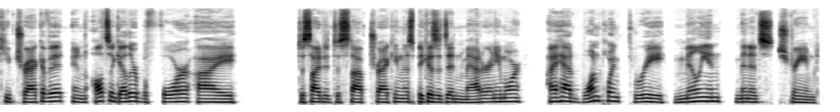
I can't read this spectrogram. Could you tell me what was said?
keep track of it. And altogether, before I decided to stop tracking this because it didn't matter anymore, I had 1.3 million minutes streamed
